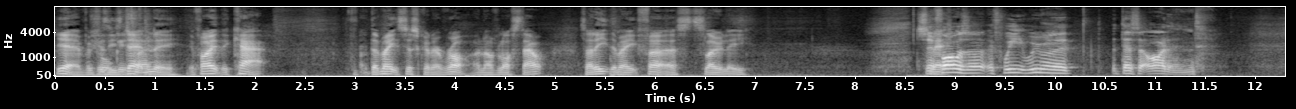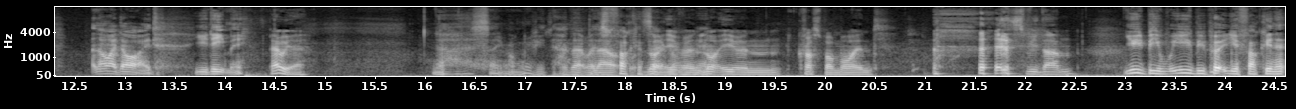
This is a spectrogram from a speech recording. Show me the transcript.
Yeah, because he's Gizmo. dead, isn't he? If I eat the cat, the mate's just gonna rot, and I've lost out. So I'd eat the mate first, slowly. So Let- if I was on, if we we were on a, a desert island and I died, you'd eat me. Hell yeah! No, there's something wrong with you. Dad. With that, There's without fucking not wrong even with not even crossed my mind. it's be done. You'd be you'd be putting your fucking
